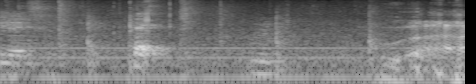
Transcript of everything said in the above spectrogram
Hey guys. Hey. Hmm.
